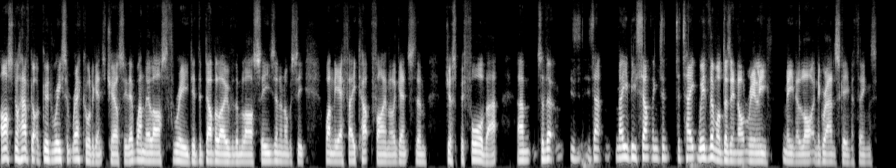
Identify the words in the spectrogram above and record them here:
Arsenal have got a good recent record against Chelsea. They've won their last three, did the double over them last season, and obviously won the FA Cup final against them just before that. Um, so that is, is that maybe something to, to take with them, or does it not really mean a lot in the grand scheme of things?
